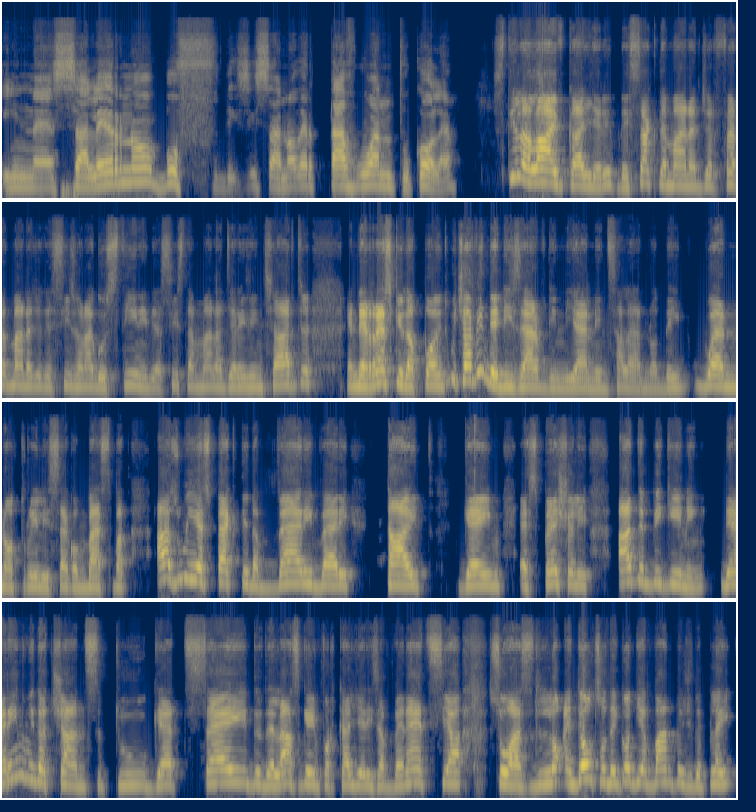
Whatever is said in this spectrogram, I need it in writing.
in uh, Salerno. Boof, this is another tough one to call. Eh? Still alive, Cagliari. They sacked the manager, third manager this season, Agostini, the assistant manager is in charge, and they rescued a point, which I think they deserved in the end in Salerno. They were not really second best, but as we expected, a very, very tight game, especially at the beginning. They are in with a chance to get saved. The last game for Cagliari is at Venezia. So as lo- and also they got the advantage they play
